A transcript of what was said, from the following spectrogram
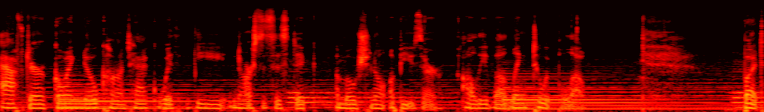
after going no contact with the narcissistic emotional abuser. I'll leave a link to it below. But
